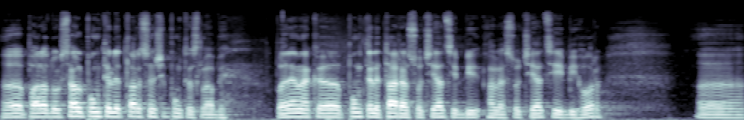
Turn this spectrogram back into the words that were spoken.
Uh, paradoxal, punctele tari sunt și puncte slabe. Părerea mea că punctele tari asociației, ale asociației Bihor uh,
